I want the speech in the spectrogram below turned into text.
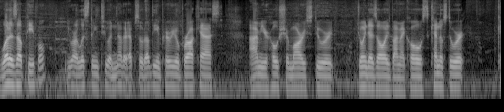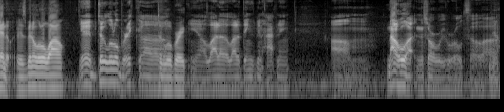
What is up, people? You are listening to another episode of the Imperial Broadcast. I'm your host, Shamari Stewart, joined as always by my co host, Kendall Stewart. Kendall, it has been a little while. Yeah, it took a little break. Uh, Took a little break. You know, a lot of a lot of things been happening. Um, not a whole lot in the Star Wars world. So, uh, Yeah.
